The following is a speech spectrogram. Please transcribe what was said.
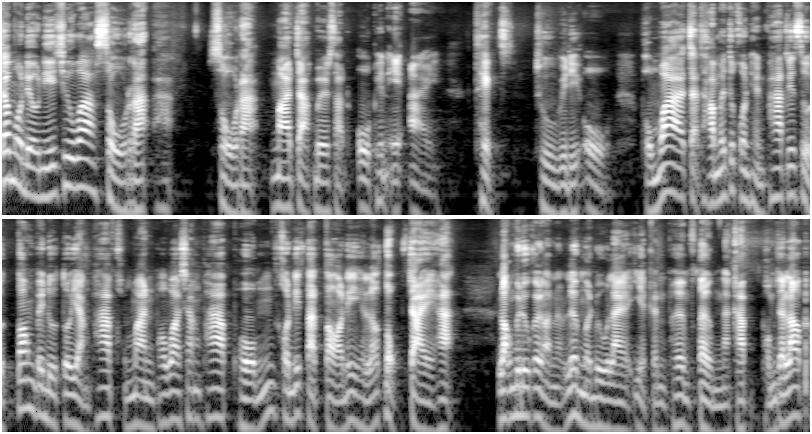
เจ้าโมเดลนี้ชื่อว่าโซระฮะโซระมาจากบริษัท OpenAI Text to Video ผมว่าจะทำให้ทุกคนเห็นภาพที่สุดต้องไปดูตัวอย่างภาพของมัน เพราะว่าช่างภาพผม คนที่ตัดต่อนี่เห็นแล้วตกใจฮะลองไปดูกันก่อนเริ่มมาดูรายละเอียดกันเพิ่มเติมนะครับ ผมจะเล่าไป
